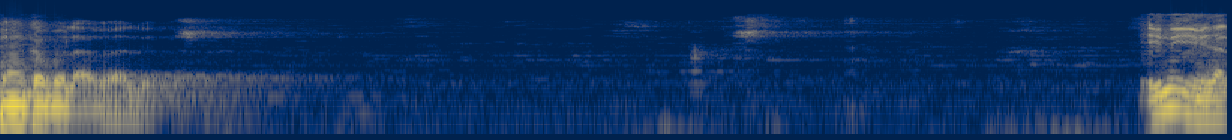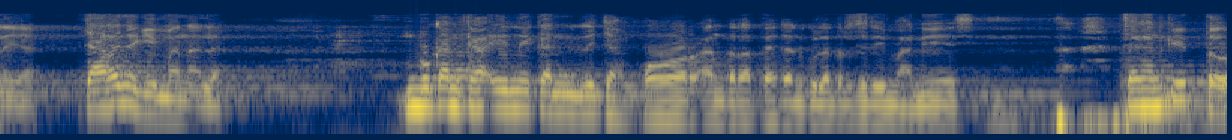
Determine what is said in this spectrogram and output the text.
jangan kebolak balik. Ini misalnya ya. Caranya gimana lah? Bukankah ini kan dicampur antara teh dan gula terjadi manis? Jangan gitu.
